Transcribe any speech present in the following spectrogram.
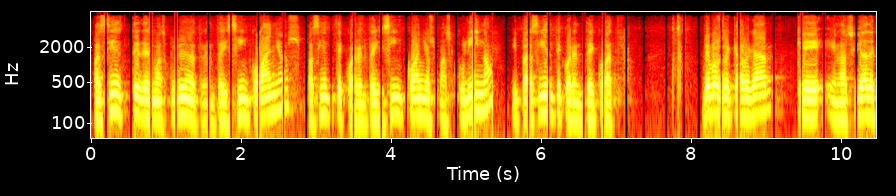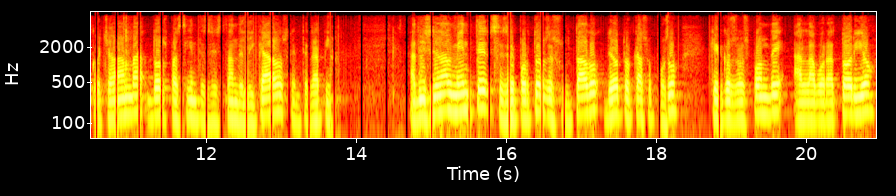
paciente de masculino de 35 años, paciente 45 años masculino y paciente 44. Debo recargar que en la ciudad de Cochabamba dos pacientes están delicados en terapia. Adicionalmente, se reportó el resultado de otro caso positivo que corresponde al laboratorio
